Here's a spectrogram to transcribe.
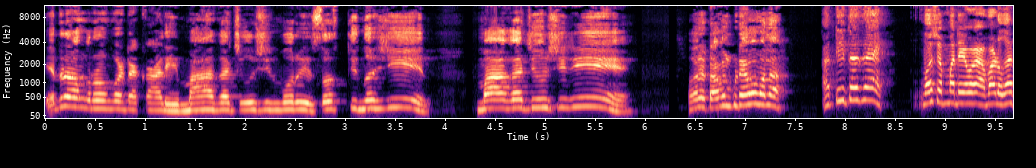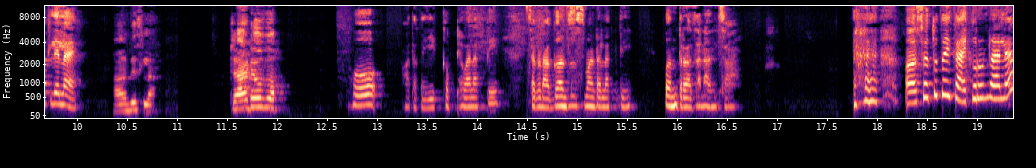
हे रंग रंगट्या काळी महागाची उशीन बरी सस्ती नशीन महागाची उशिनी अरे टाकून कुठे आहे हो मला? तिथंच आहे. वॉशअपमध्ये वाढू घातलेला आहे. हा दिसला. चहा ठेवतो. हो. आता काही एक कप ठेवा लागते. सगळा गंजच मांडा लागते. पंधरा जणांचा. असं तू काही काय करून राहिल्या?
